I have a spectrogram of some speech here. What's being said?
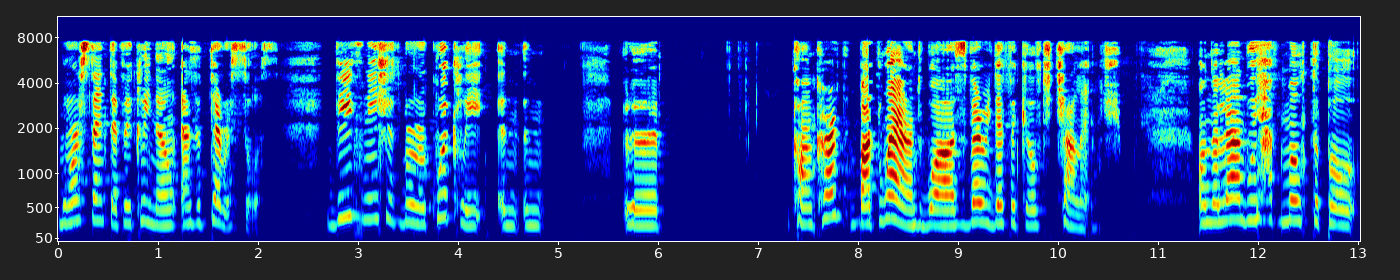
more scientifically known as the pterosaurs. These niches were quickly uh, conquered, but land was very difficult to challenge. On the land we have multiple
